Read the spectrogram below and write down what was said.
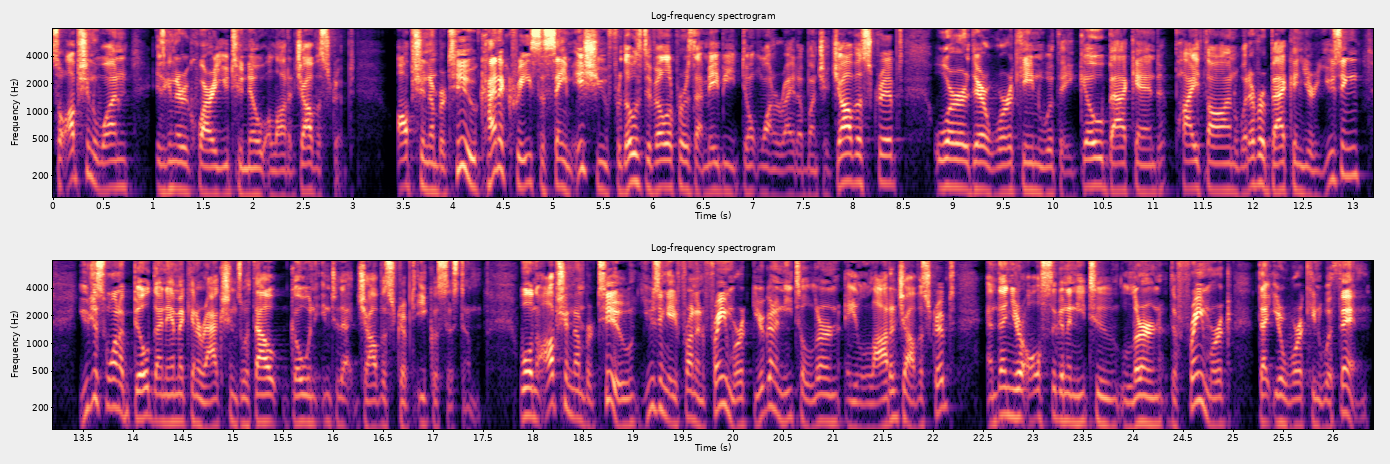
So, option one is going to require you to know a lot of JavaScript. Option number two kind of creates the same issue for those developers that maybe don't want to write a bunch of JavaScript or they're working with a Go backend, Python, whatever backend you're using. You just want to build dynamic interactions without going into that JavaScript ecosystem. Well, in option number two, using a front end framework, you're going to need to learn a lot of JavaScript, and then you're also going to need to learn the framework that you're working within.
